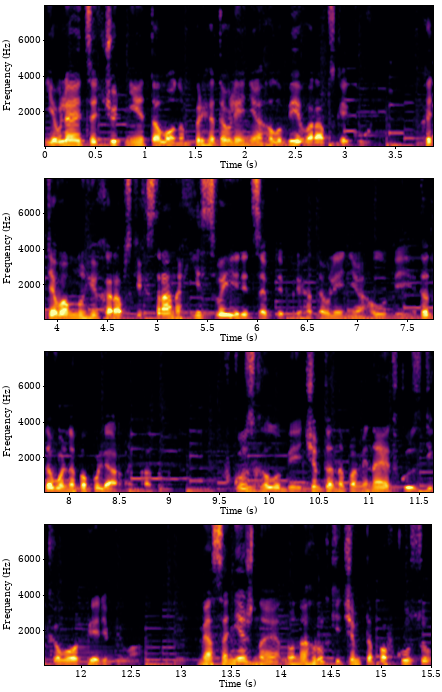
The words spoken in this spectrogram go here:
являются чуть не эталоном приготовления голубей в арабской кухне. Хотя во многих арабских странах есть свои рецепты приготовления голубей, это довольно популярный продукт. Вкус голубей чем-то напоминает вкус дикого перепела. Мясо нежное, но на грудке чем-то по вкусу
